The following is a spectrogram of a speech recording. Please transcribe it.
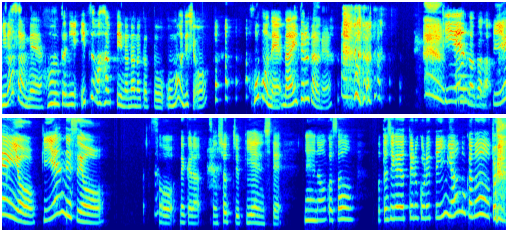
皆さんね、本当にいつもハッピーなナナかと思うでしょ？ほぼね、泣いてるからね。ピエンだから。ピエンよピエンですよそうだからそのしょっちゅうピエンして「ねえなんかさ私がやってるこれって意味あんのかな?」とかそう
